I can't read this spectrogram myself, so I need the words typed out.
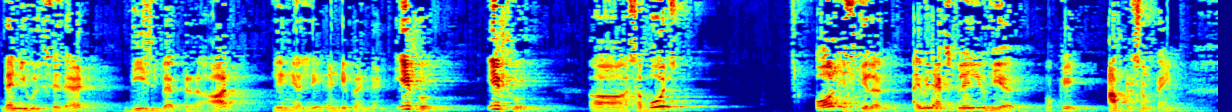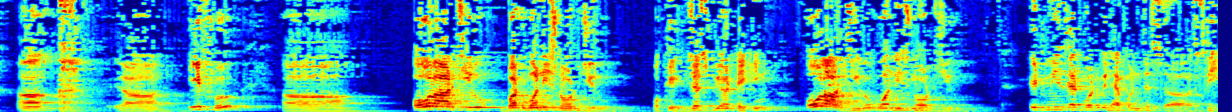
then you will say that these vectors are linearly independent. If, if, uh, suppose all scalar, I will explain you here, okay, after some time. Uh, uh, if uh, all are 0, but 1 is not 0, okay, just we are taking all are 0, 1 is not 0 it means that what will happen just uh, see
